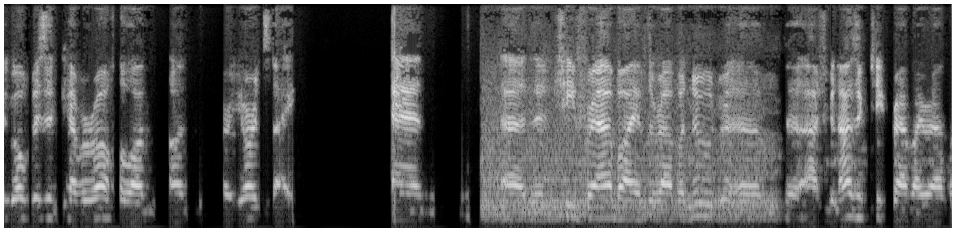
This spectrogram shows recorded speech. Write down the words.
to go visit Kever Rochel on on her yahrzeit, and uh, the chief rabbi of the Rabbanut, uh, the Ashkenazic chief rabbi, Rabbi,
